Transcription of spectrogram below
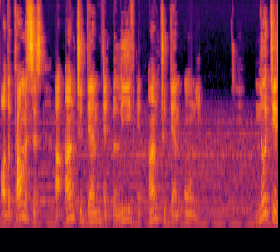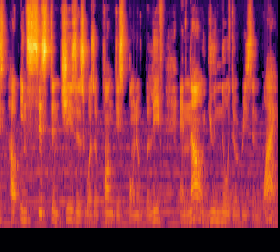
All the promises are unto them that believe and unto them only. Notice how insistent Jesus was upon this point of belief, and now you know the reason why.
